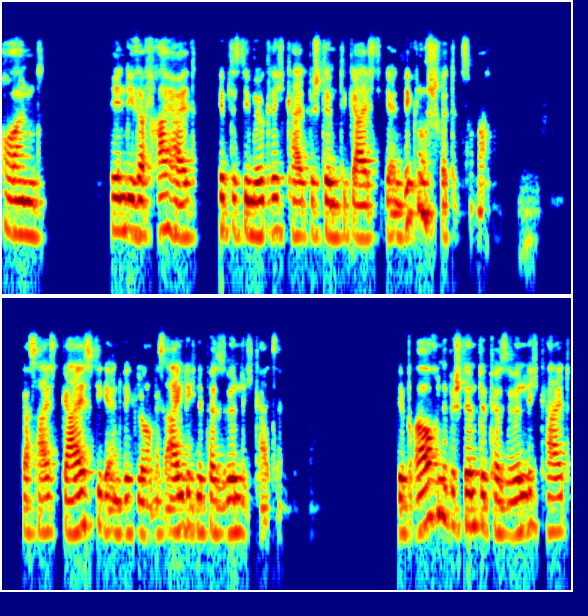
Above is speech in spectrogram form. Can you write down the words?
Und in dieser Freiheit gibt es die Möglichkeit, bestimmte geistige Entwicklungsschritte zu machen. Das heißt, geistige Entwicklung ist eigentlich eine Persönlichkeitsentwicklung. Wir brauchen eine bestimmte Persönlichkeit,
